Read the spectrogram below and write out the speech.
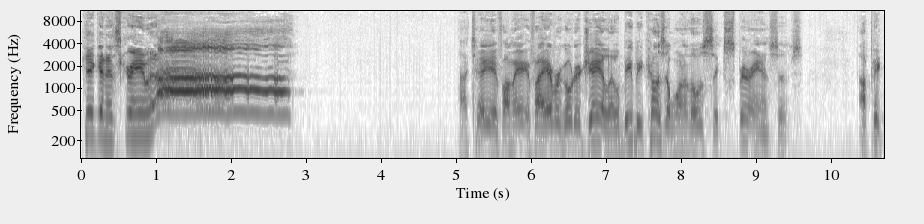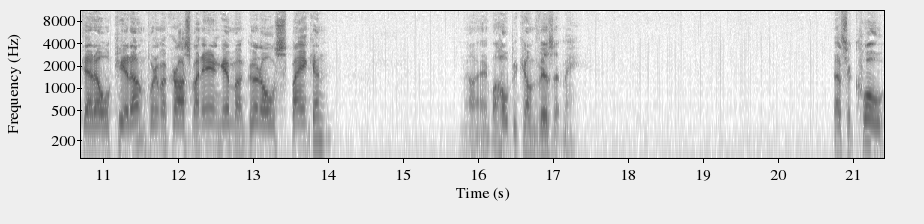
Kicking and screaming, ah! I tell you, if, I'm, if I ever go to jail, it'll be because of one of those experiences. I'll pick that old kid up and put him across my knee and give him a good old spanking. I hope he come visit me. That's a quote.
